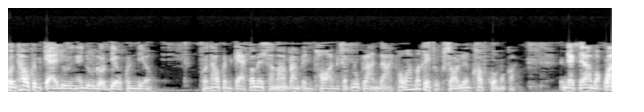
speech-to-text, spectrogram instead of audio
คนเฒ่าคนแก่อยู่ยังไงอยู่โดดเดี่ยวคนเดียว คนเฒ่าคนแก่ก็ไม่สามารถบำเป็นพรกับลูกหลานได้ เพราะว่าไม่เคยถูกสอนเรื่องครอบครัวมาก่อนอยากจะบอกว่า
